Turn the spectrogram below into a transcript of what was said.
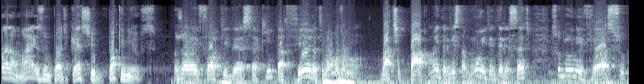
Para mais um podcast POC News. No Jornal em Foque desta quinta-feira, tivemos um bate-papo, uma entrevista muito interessante sobre o universo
